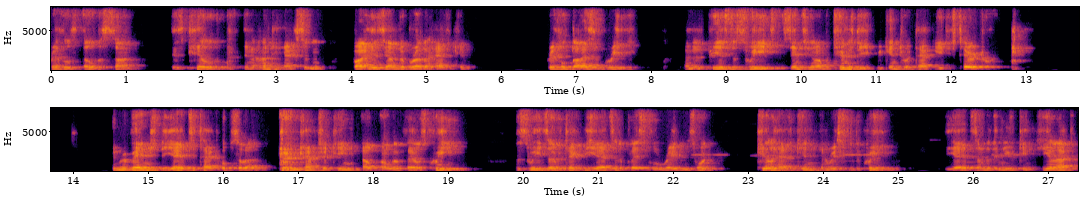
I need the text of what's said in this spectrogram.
Hrethel's eldest son, is killed in a hunting accident by his younger brother Hæthcyn. Hrethel dies of grief, and it appears the Swedes, sensing an opportunity, begin to attack Geatish territory. In revenge, the Geats attack Uppsala and capture King Angelthail's queen. The Swedes overtake the Geats at a place called Ravenswood, kill Hæthcyn, and rescue the queen. The Geats, under the new King Hygelac,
